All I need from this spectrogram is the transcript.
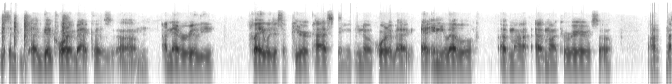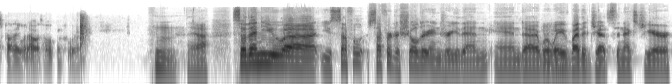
just a, a good quarterback because um, I never really played with just a pure passing, you know, quarterback at any level of my of my career. So um, that's probably what I was hoping for. Hmm. Yeah. So then you uh, you suffer, suffered a shoulder injury then, and uh, were mm-hmm. waived by the Jets the next year.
